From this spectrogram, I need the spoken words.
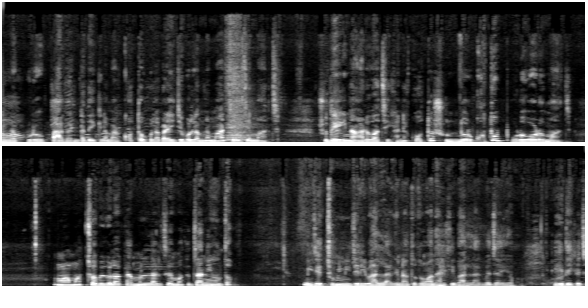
আমরা পুরো বাগানটা দেখলাম, আর কত গোলাপ, আর এই যে বললাম না মাছ, এই যে মাছ, শুধু এই না আরও আছে, এখানে কত সুন্দর, কত বড় বড় মাছ। আমার ছবিগুলো কেমন লাগছে আমাকে জানিও তো। নিজের ছবি নিজেরই ভালো লাগে না, তো তোমাদের কি ভালো লাগবে, যাই হোক। এই দেখেছ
